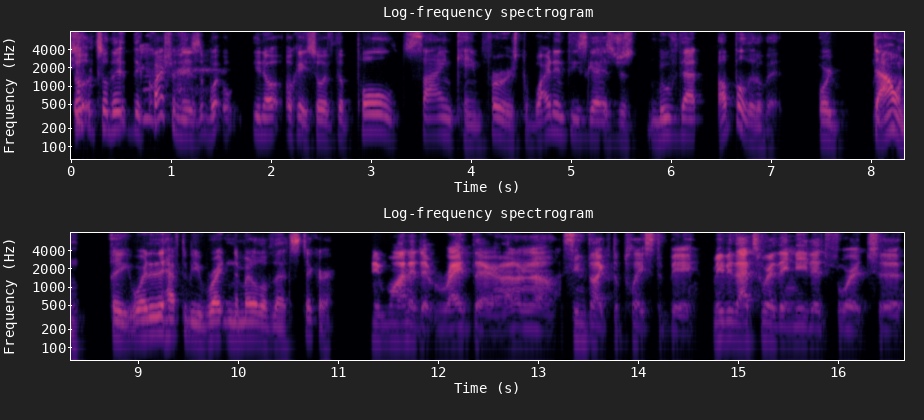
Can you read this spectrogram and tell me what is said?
So so the, the question is what you know, okay, so if the pull sign came first, why didn't these guys just move that up a little bit or down? Like why did it have to be right in the middle of that sticker? they wanted it right there. I don't know. It seemed like the place to be. Maybe that's where they needed for it to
